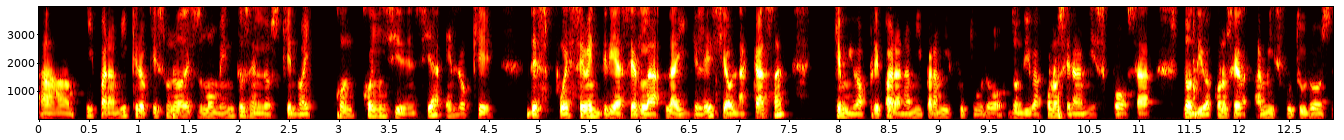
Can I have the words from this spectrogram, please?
Ah, y para mí creo que es uno de esos momentos en los que no hay coincidencia en lo que después se vendría a ser la iglesia o la casa que me iba a preparar a mí para mi futuro, donde iba a conocer a mi esposa, donde iba a conocer a mis futuros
